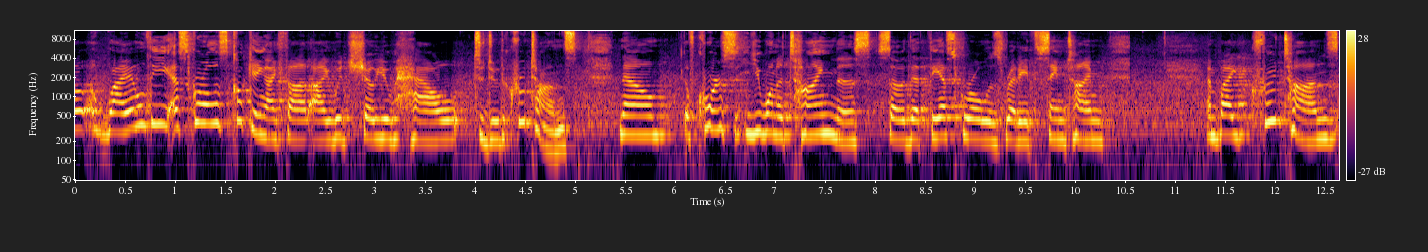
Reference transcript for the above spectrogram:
So while the escarole is cooking, I thought I would show you how to do the croutons. Now, of course, you want to time this so that the escarole is ready at the same time. And by croutons,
